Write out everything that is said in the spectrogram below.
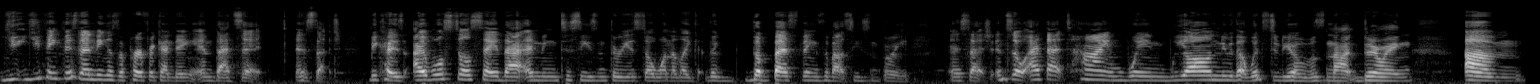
you you think this ending is a perfect ending and that's it and such because I will still say that ending to season 3 is still one of like the the best things about season 3 and such. And so at that time when we all knew that Wit Studio was not doing um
